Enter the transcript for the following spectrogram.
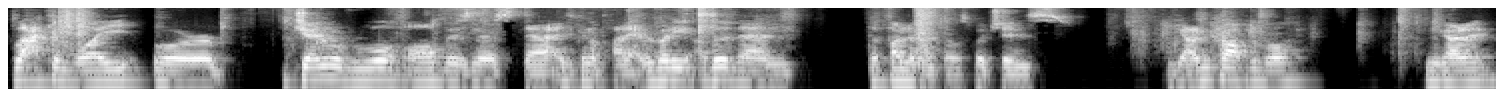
black and white or general rule of all business that is going to apply to everybody other than the fundamentals, which is you got to be profitable, you got to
